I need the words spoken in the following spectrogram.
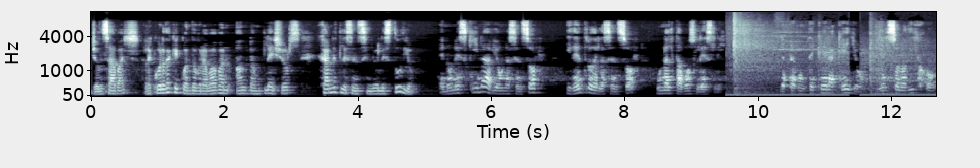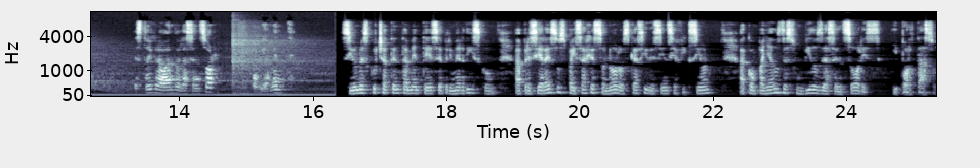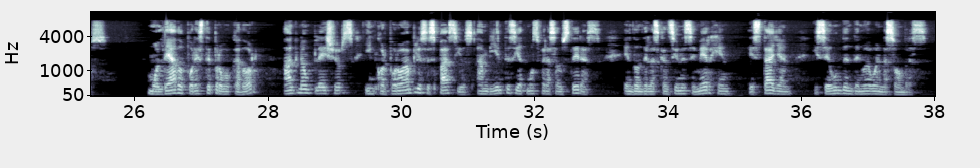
John Savage recuerda que cuando grababan Unknown Pleasures, Hannett les enseñó el estudio. En una esquina había un ascensor, y dentro del ascensor un altavoz Leslie. Le pregunté qué era aquello, y él solo dijo, estoy grabando el ascensor, obviamente. Si uno escucha atentamente ese primer disco, apreciará esos paisajes sonoros casi de ciencia ficción, acompañados de zumbidos de ascensores y portazos. Moldeado por este provocador, Unknown Pleasures incorporó amplios espacios, ambientes y atmósferas austeras, en donde las canciones emergen, estallan y se hunden de nuevo en las sombras.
